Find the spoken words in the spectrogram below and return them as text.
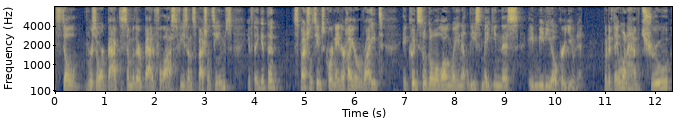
still resort back to some of their bad philosophies on special teams, if they get the special teams coordinator hire right, it could still go a long way in at least making this a mediocre unit. But if they want to have true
